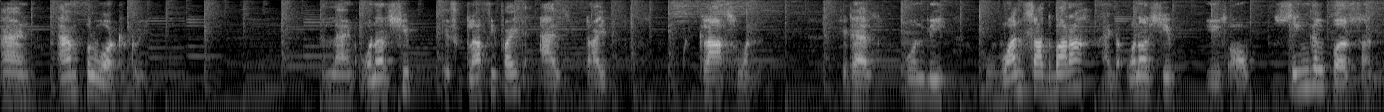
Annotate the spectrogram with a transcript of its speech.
and ample water to it. The land ownership is classified as type class 1. It has only one satbara and ownership is of single person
